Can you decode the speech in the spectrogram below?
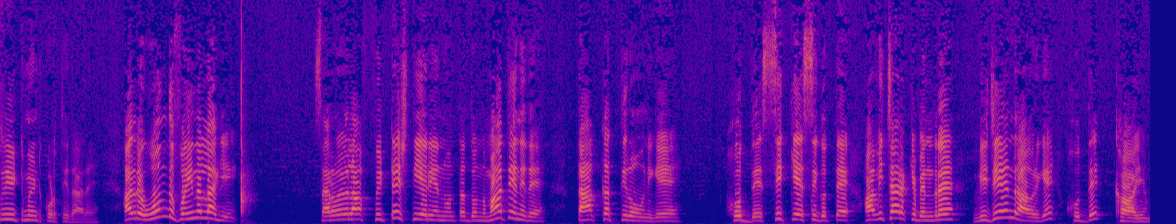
ಟ್ರೀಟ್ಮೆಂಟ್ ಕೊಡ್ತಿದ್ದಾರೆ. ಆದ್ರೆ ಒಂದು ಫೈನಲ್ ಆಗಿ ಸರ್ವೈವಲ್ ಆಫ್ ಫಿಟ್ಟೆಸ್ಟ್ ಥಿಯರಿ ಅನ್ನುವಂಥದ್ದೊಂದು ಮಾತೇನಿದೆ, ತಾಕತ್ತಿರೋವನಿಗೆ ಹುದ್ದೆ ಸಿಕ್ಕೇ ಸಿಗುತ್ತೆ. ಆ ವಿಚಾರಕ್ಕೆ ಬೆಂದ್ರೆ ವಿಜೇಂದ್ರ ಅವರಿಗೆ ಹುದ್ದೆ ಖಾಯಂ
